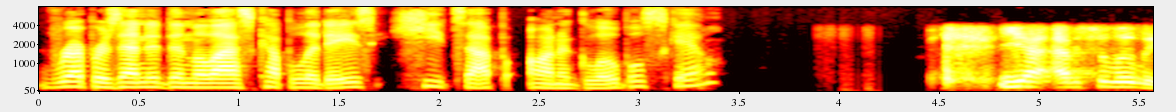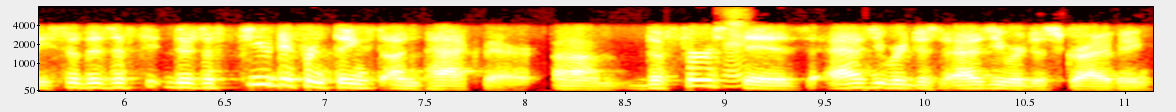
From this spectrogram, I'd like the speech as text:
represented in the last couple of days heats up on a global scale? Yeah, absolutely. So there's a f- there's a few different things to unpack there. Um, the first okay. is as you were just as you were describing,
